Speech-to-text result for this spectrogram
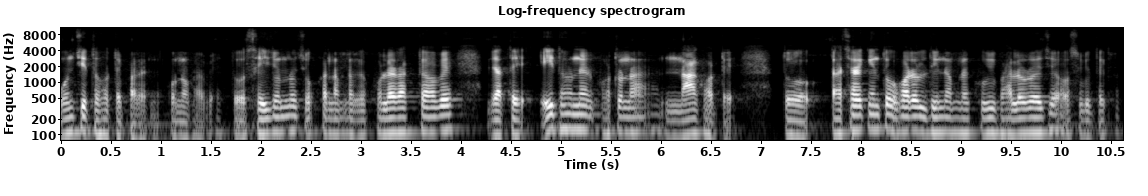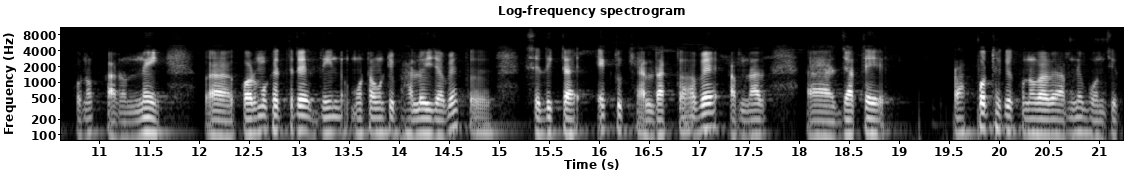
বঞ্চিত হতে পারেন কোনোভাবে। তো সেই জন্য চোখ কান আপনাকে খোলা রাখতে হবে যাতে এই ধরনের ঘটনা না ঘটে। তো তাছাড়া কিন্তু ওভারঅল দিন আপনার খুবই ভালো রয়েছে, অসুবিধার কোনো কারণ নেই। কর্মক্ষেত্রে দিন মোটামুটি ভালোই যাবে। তো সেদিকটা একটু খেয়াল রাখতে হবে। আপনার যাতে প্রাপ্য থেকে কোনোভাবে আপনি বঞ্চিত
